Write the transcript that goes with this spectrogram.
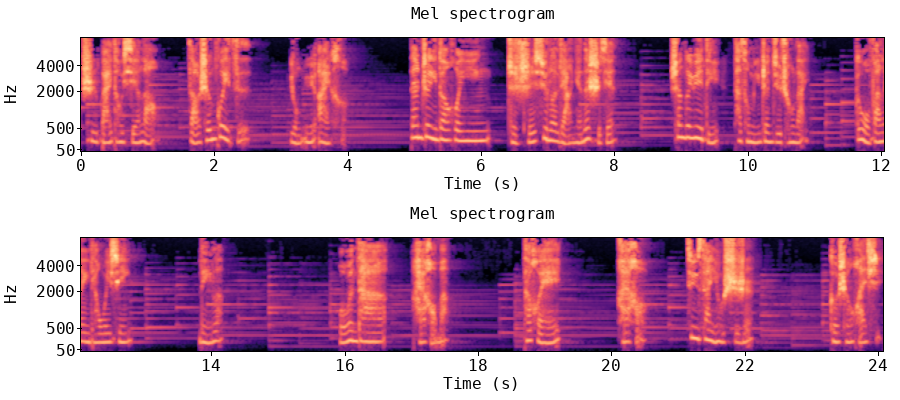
是白头偕老，早生贵子，永浴爱河。但这一段婚姻只持续了两年的时间。上个月底，他从民政局出来，跟我发了一条微信，离了。我问他还好吗？他回还好，聚散有时，各生欢喜。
